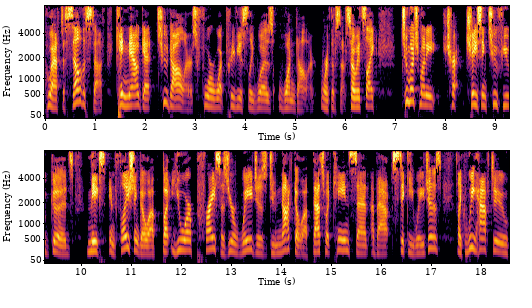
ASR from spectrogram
who have to sell the stuff, can now get two dollars for what previously was one dollar worth of stuff. So it's like too much money tra- chasing too few goods makes inflation go up, but your prices, your wages do not go up. That's what Keynes said about sticky wages. It's like we have to,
